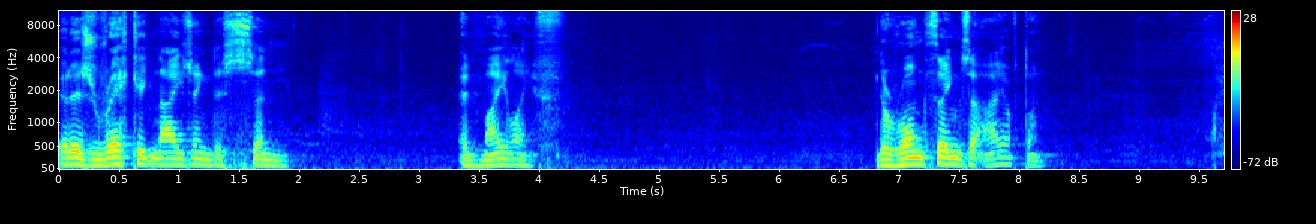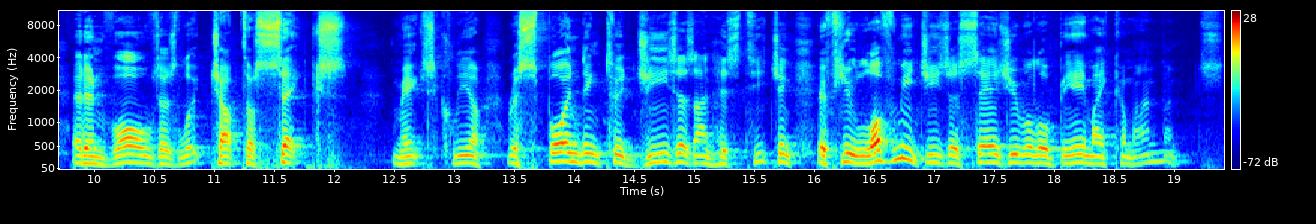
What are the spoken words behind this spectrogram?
It is recognizing the sin in my life, the wrong things that I have done. It involves, as Luke chapter 6 makes clear, responding to Jesus and his teaching. If you love me, Jesus says, you will obey my commandments.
